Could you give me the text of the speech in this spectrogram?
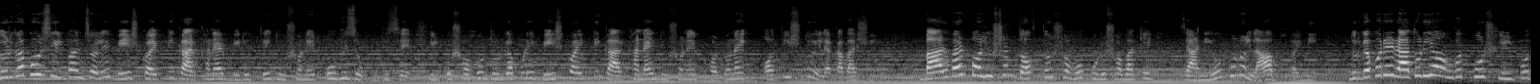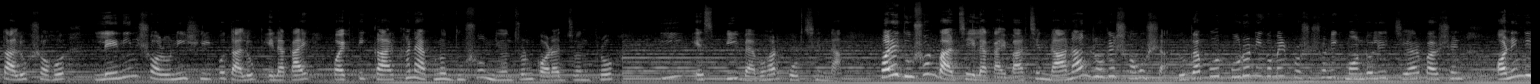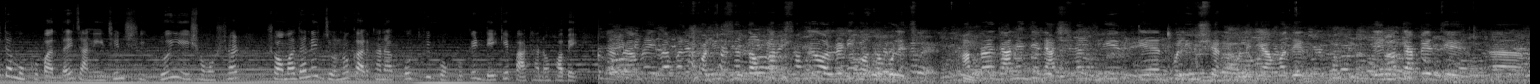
দুর্গাপুর শিল্পাঞ্চলে বেশ কয়েকটি কারখানার বিরুদ্ধে দূষণের অভিযোগ উঠেছে। শিল্প শহর দুর্গাপুরে বেশ কয়েকটি কারখানায় দূষণের ঘটনায় অতিষ্ঠ এলাকাবাসী। বারবার পলিউশন দপ্তর সহ পুরসভাকে জানিয়েও কোনো লাভ হয়নি। দুর্গাপুরের রাতুরিয়া অঙ্গতপুর শিল্প তালুক সহ লেনিন সরণি শিল্প তালুক এলাকায় কয়েকটি কারখানা এখনও দূষণ নিয়ন্ত্রণ করার যন্ত্র ইএসপি ব্যবহার করছেন না। ফলে দূষণ বাড়ছে এলাকায়। বাড়ছে নানান রোগের সমস্যা। দুর্গাপুর পুর নিগমের প্রশাসনিক মণ্ডলীর চেয়ারপারসন অনিন্দিতা মুখোপাধ্যায় জানিয়েছেন, শীঘ্রই এই সমস্যার সমাধানের জন্য কারখানা কর্তৃপক্ষকে ডেকে পাঠানো হবে। আমরা এই ব্যাপারে পলিউশন দপ্তরের সঙ্গে অলরেডি কথা বলেছি। আপনারা জানেন যে ন্যাশনাল ক্লিয়ার এয়ার পলিউশন বলে যে আমাদের এন ক্যাপের যে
